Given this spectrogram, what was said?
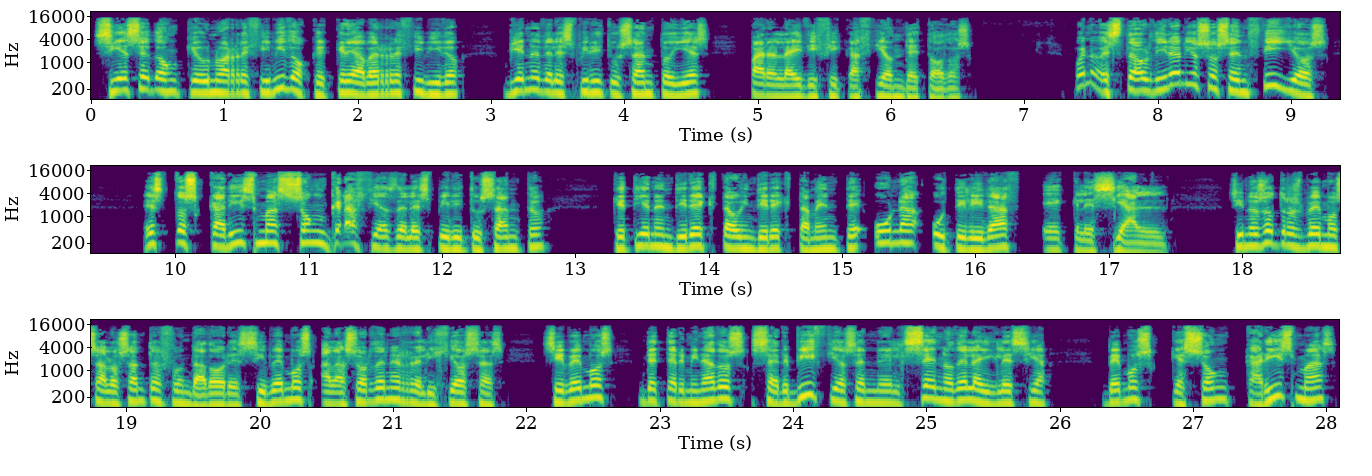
si ese don que uno ha recibido o que cree haber recibido viene del Espíritu Santo y es para la edificación de todos. Bueno, extraordinarios o sencillos, estos carismas son gracias del Espíritu Santo que tienen directa o indirectamente una utilidad eclesial. Si nosotros vemos a los santos fundadores, si vemos a las órdenes religiosas, si vemos determinados servicios en el seno de la Iglesia, vemos que son carismas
